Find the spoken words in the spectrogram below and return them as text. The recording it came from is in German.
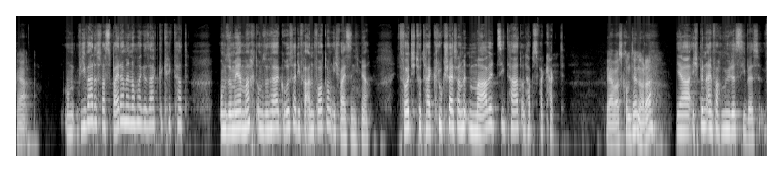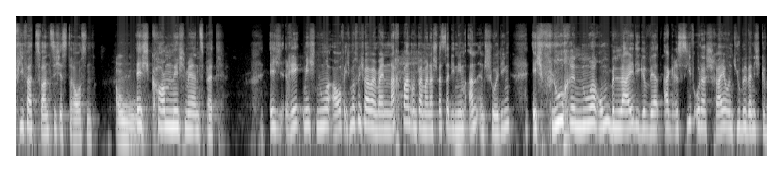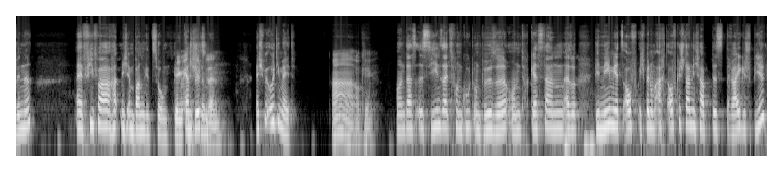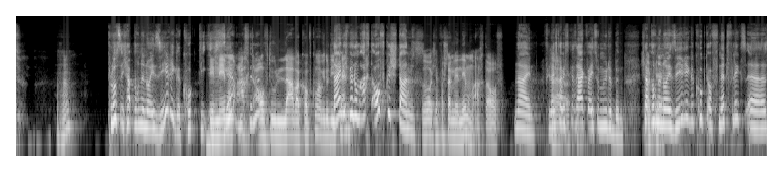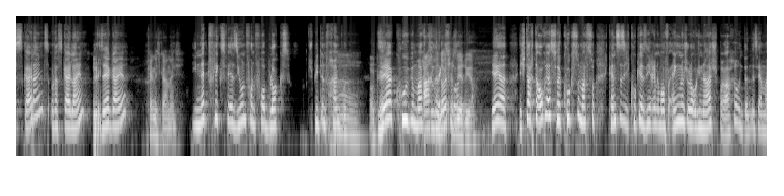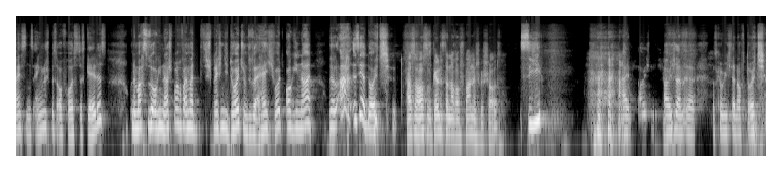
Ja. Und wie war das, was Spider-Man nochmal gesagt gekriegt hat? Umso mehr Macht, umso höher, größer die Verantwortung. Ich weiß es nicht mehr. Jetzt wollte ich total klugscheißern mit einem Marvel-Zitat und hab's verkackt. Ja, was kommt hin, oder? Ja, ich bin einfach müde, Siebes. FIFA 20 ist draußen. Oh. Ich komme nicht mehr ins Bett. Ich reg mich nur auf. Ich muss mich mal bei meinen Nachbarn und bei meiner Schwester, die nebenan, entschuldigen. Ich fluche nur rum, beleidige, werd aggressiv oder schreie und jubel, wenn ich gewinne. Äh, FIFA hat mich im Bann gezogen. Gegen wen spielst schlimm. du denn? Ich spiele Ultimate. Ah, okay. Und das ist jenseits von Gut und Böse. Und gestern, also wir nehmen jetzt auf, ich bin um 8 aufgestanden, ich habe bis 3 gespielt. Aha. Plus, ich habe noch eine neue Serie geguckt, die Wir ich nehmen sehr um gut 8 finde. auf, du Laberkopf. Guck mal, wie du die Nein, Fans- ich bin um 8 aufgestanden. Ach so, ich habe verstanden, wir nehmen um 8 auf. Nein, vielleicht Ah, habe ich es okay. gesagt, weil ich so müde bin. Ich habe noch Okay. eine neue Serie geguckt auf Netflix, äh, Skylines oder Skyline. Sehr geil. Kenne ich gar nicht. Die Netflix-Version von Four Blocks. Spielt in Frankfurt. Ah, okay. Sehr cool gemacht. Ach, eine deutsche Folgen. Serie. Ja, ja. Ich dachte auch erst, guckst du, machst du, kennst du es? Ich gucke ja Serien immer auf Englisch oder Originalsprache und dann ist ja meistens Englisch bis auf Horst des Geldes. Und dann machst du so Originalsprache, auf einmal sprechen die Deutsch und du so, hä, ich wollte Original. Und dann so, ach, ist ja Deutsch. Hast du Haus des Geldes dann auch auf Spanisch geschaut? Sie. Nein, habe ich nicht. Habe ich dann, äh, das gucke ich dann auf Deutsch.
